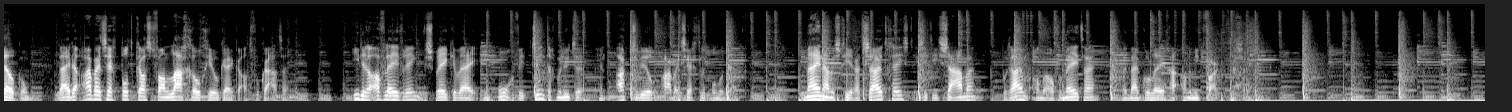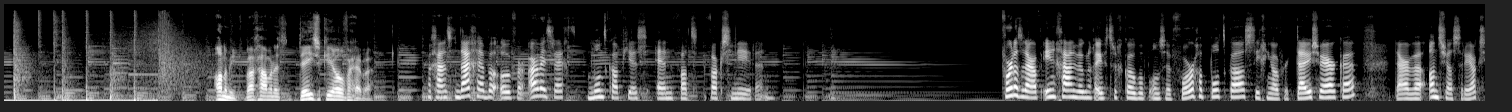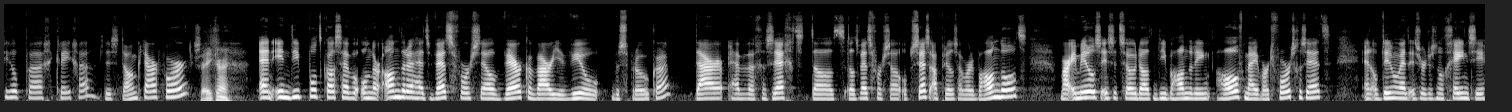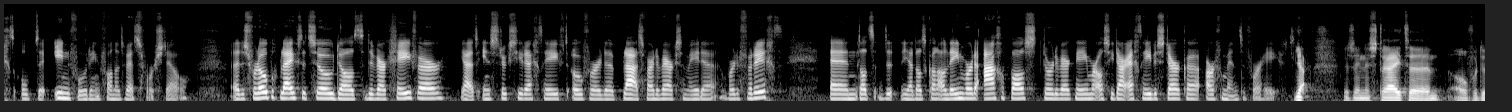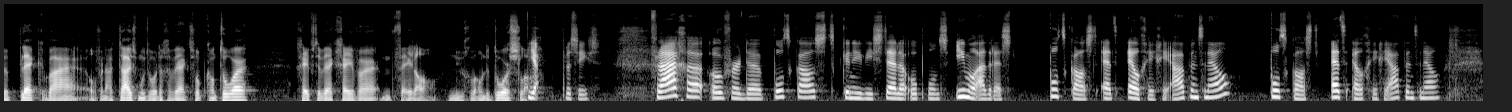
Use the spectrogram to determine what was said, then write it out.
Welkom bij de arbeidsrecht-podcast van Lagro Geelkerken Advocaten. Iedere aflevering bespreken wij in ongeveer 20 minuten een actueel arbeidsrechtelijk onderwerp. Mijn naam is Gerard Zuidgeest. Ik zit hier samen op ruim anderhalve meter met mijn collega Annemiek Varkenvisser. Annemiek, waar gaan we het deze keer over hebben? We gaan het vandaag hebben over arbeidsrecht, mondkapjes en vaccineren. Voordat we daarop ingaan, wil ik nog even terugkomen op onze vorige podcast. Die ging over thuiswerken. Daar hebben we enthousiaste reacties op uh, gekregen. Dus dank daarvoor. Zeker. En in die podcast hebben we onder andere het wetsvoorstel Werken waar je wil besproken. Daar hebben we gezegd dat dat wetsvoorstel op 6 april zou worden behandeld. Maar inmiddels is het zo dat die behandeling half mei wordt voortgezet. En op dit moment is er dus nog geen zicht op de invoering van het wetsvoorstel. Uh, dus voorlopig blijft het zo dat de werkgever ja, het instructierecht heeft over de plaats waar de werkzaamheden worden verricht. En dat, de, ja, dat kan alleen worden aangepast door de werknemer als hij daar echt hele sterke argumenten voor heeft. Ja, dus in een strijd uh, over de plek waar over nou thuis moet worden gewerkt of op kantoor, geeft de werkgever veelal nu gewoon de doorslag. Ja, precies. Vragen over de podcast kunnen jullie stellen op ons e-mailadres podcast.lgga.nl. Podcast.lgga.nl.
